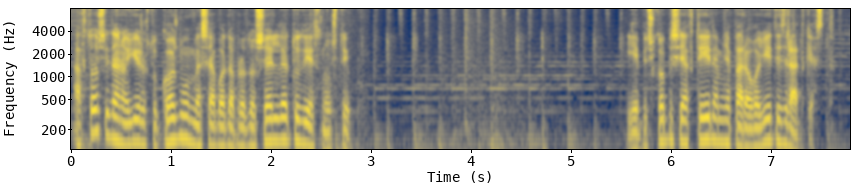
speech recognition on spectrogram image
Αυτός ήταν ο γύρος του κόσμου μέσα από τα πρωτοσέλιδα του Διεθνούς Τύπου. Η επισκόπηση αυτή είναι μια παραγωγή της Radcast.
